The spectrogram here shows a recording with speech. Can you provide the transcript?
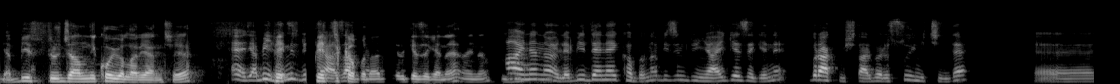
Ya bir sürü canlıyı koyuyorlar yani şeye. Evet ya bildiğimiz Pet, dünya Petri zaten. kabına, gezegene aynen. Aynen öyle. Bir deney kabına bizim dünyayı, gezegeni bırakmışlar böyle suyun içinde. Ee,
